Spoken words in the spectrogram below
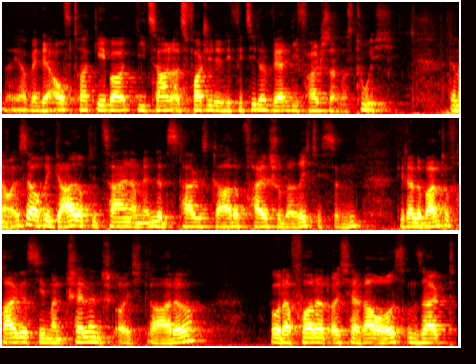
Naja, wenn der Auftraggeber die Zahlen als falsch identifiziert hat, werden die falsch sein. Was tue ich? Genau, ist ja auch egal, ob die Zahlen am Ende des Tages gerade falsch oder richtig sind. Die relevante Frage ist, jemand challenged euch gerade oder fordert euch heraus und sagt,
